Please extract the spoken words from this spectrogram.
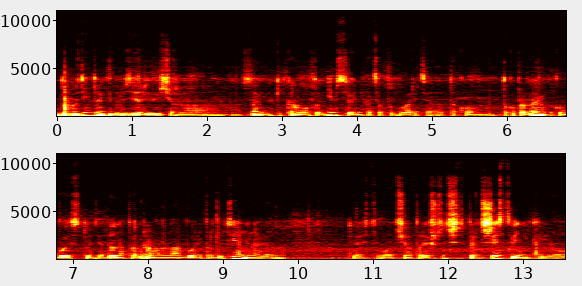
Добрый день, дорогие друзья, или вечер. С вами Бикит канал World of Games. Сегодня хотел поговорить о таком, такой программе, как OBS Studio. Данная программа на более продуктивнее, наверное. То есть, вот, чем предшественник ее,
